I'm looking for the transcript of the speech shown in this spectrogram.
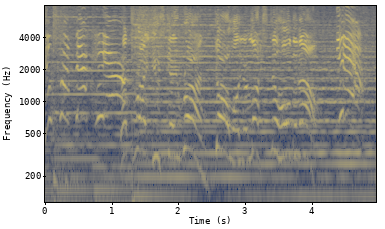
You come back here! That's right, Yusuke, run! Go while your luck's still holding out! Yeah!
